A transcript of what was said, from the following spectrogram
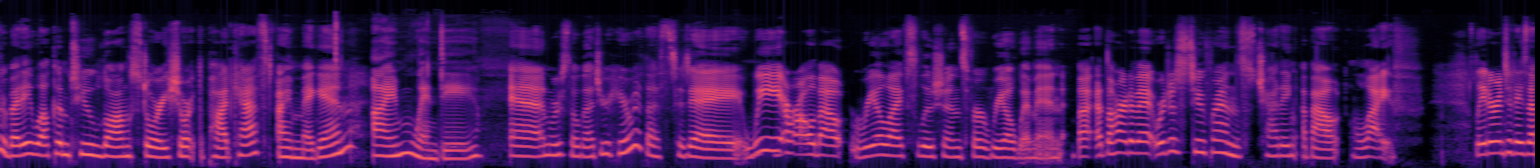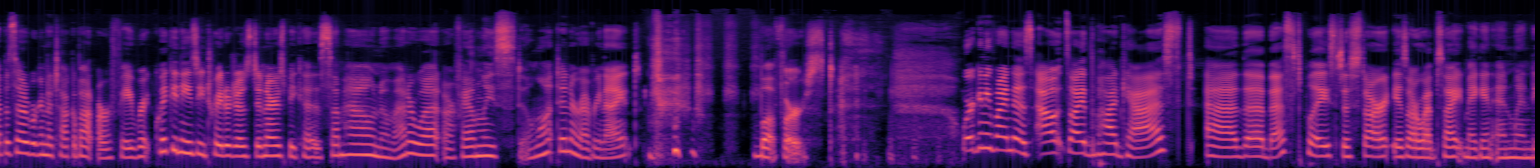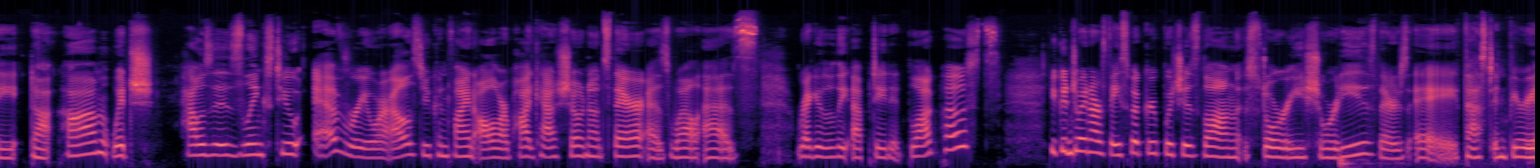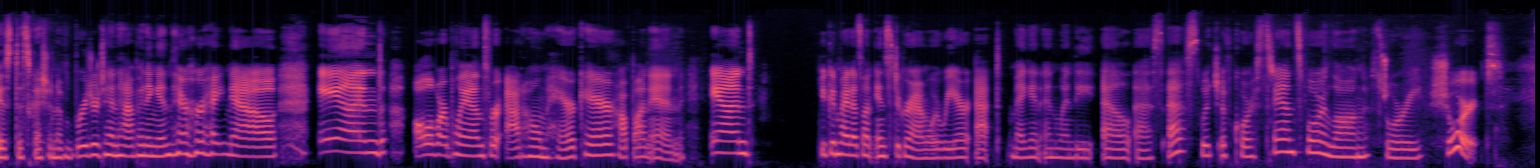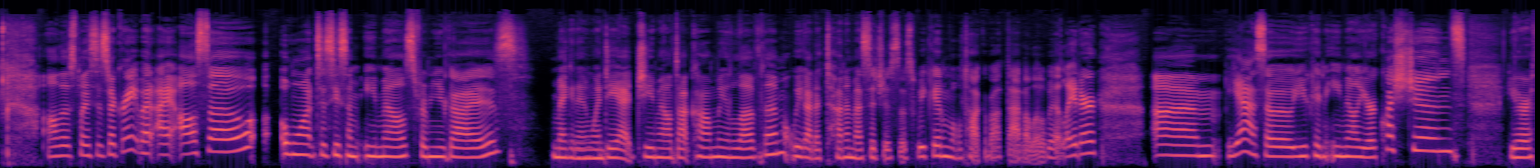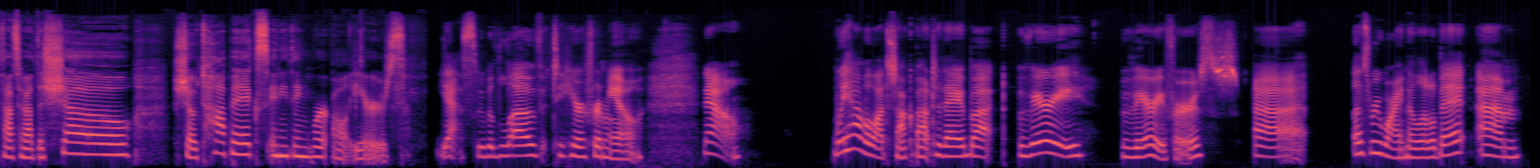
everybody. Welcome to Long Story Short, the podcast. I'm Megan, I'm Wendy. and we're so glad you're here with us today. We are all about real life solutions for real women, but at the heart of it, we're just two friends chatting about life. Later in today's episode, we're going to talk about our favorite quick and easy Trader Joe's dinners because somehow, no matter what, our families still want dinner every night. but first, where can you find us outside the podcast? Uh, the best place to start is our website, meganandwendy.com, which houses links to everywhere else. You can find all of our podcast show notes there, as well as regularly updated blog posts. You can join our Facebook group, which is Long Story Shorties. There's a fast and furious discussion of Bridgerton happening in there right now, and all of our plans for at home hair care. Hop on in. And you can find us on Instagram where we are at Megan and Wendy LSS, which of course stands for Long Story Short. All those places are great, but I also want to see some emails from you guys. Megan and Wendy at gmail.com. We love them. We got a ton of messages this weekend. We'll talk about that a little bit later. Um, yeah, so you can email your questions, your thoughts about the show, show topics, anything. We're all ears. Yes, we would love to hear from you. Now, we have a lot to talk about today, but very, very first, uh, let's rewind a little bit. Um,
